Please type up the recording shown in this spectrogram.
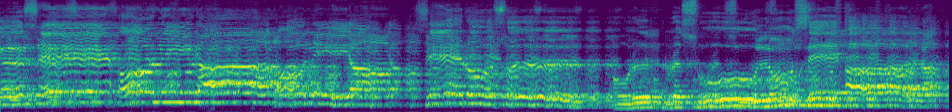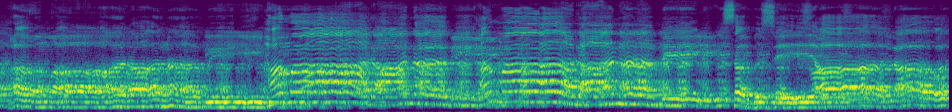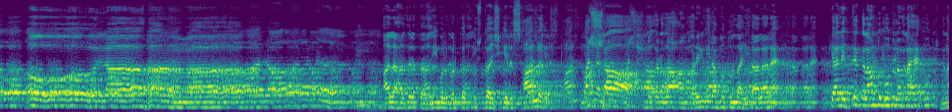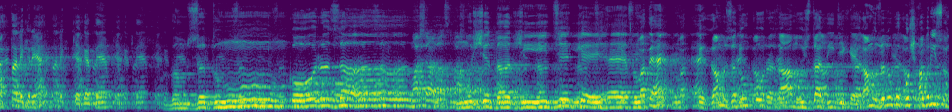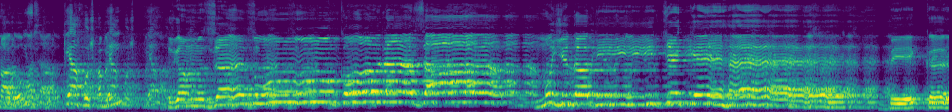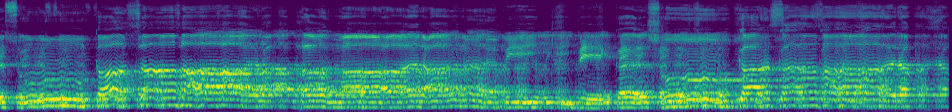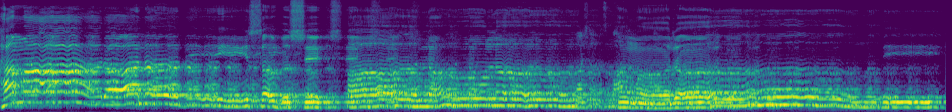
हमारा नबी हमारा नबी सबसे आला हज़रत अजीम बरकत कुश्ता इश्क रसालत अशाह अहमद रजा बरेलवी रहमतुल्लाह ताला क्या लिखते हैं? कलाम तो बहुत लंबा है। मक्ता लिख रहे हैं। क्या कहते हैं? गमजदूं को रजा मुजदा दीजिए के है। फरमाते हैं? कि गम जदों को रजा मुजदा दीजिए के गम जदों को खुशखबरी सुना दो। क्या खुशखबरी? गम जदों को दीजिए के है। बेकसों का सहारा हमारा नबी। बेकसों का सहारा हमारा नबी। सबसे आ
